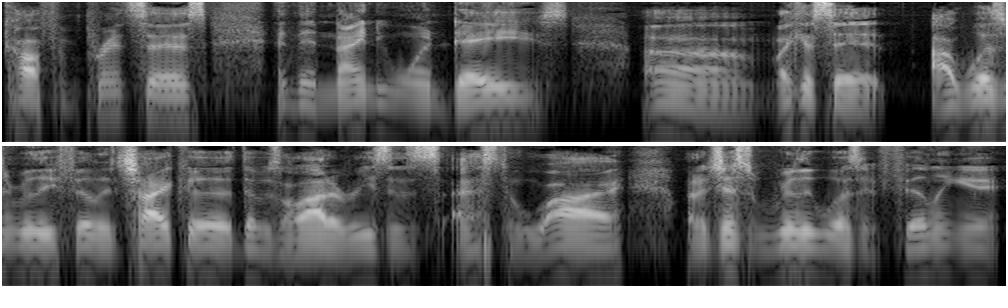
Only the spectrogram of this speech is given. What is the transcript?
Coffin Princess, and then 91 Days. Um, like I said, I wasn't really feeling Chika. There was a lot of reasons as to why, but I just really wasn't feeling it.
